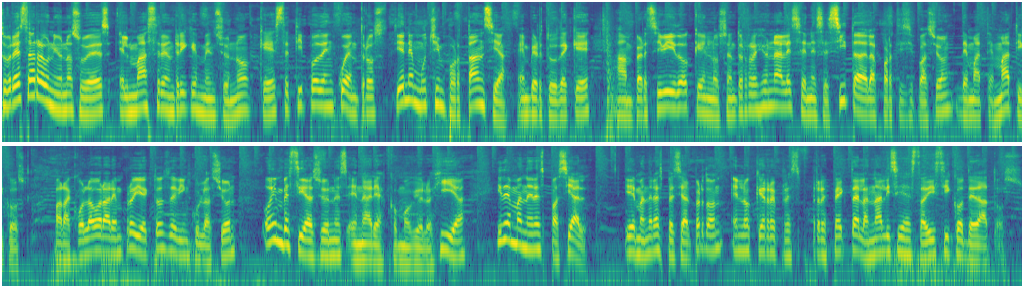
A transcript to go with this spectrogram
Sobre esta reunión, a su vez, el máster Enríquez mencionó que este tipo de encuentros tiene mucha importancia en virtud de que han percibido que en los centros regionales se necesita de la participación de matemáticos para colaborar en proyectos de vinculación o investigaciones en áreas como biología y de manera espacial, y de manera especial, perdón, en lo que respecta al análisis estadístico de datos.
